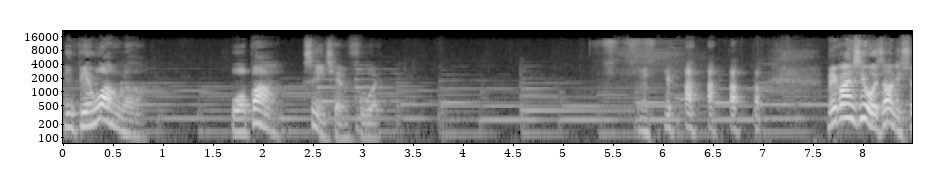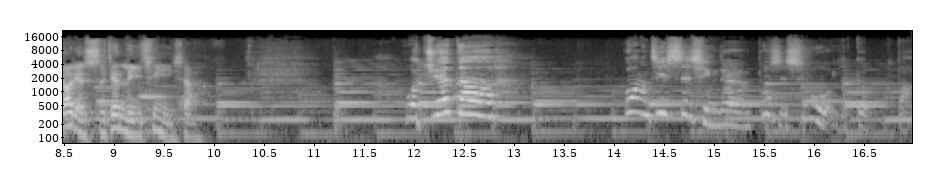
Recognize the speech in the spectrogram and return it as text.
你别忘了，我爸是你前夫哎。没关系，我知道你需要点时间厘清一下。我觉得忘记事情的人不只是我一个吧？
